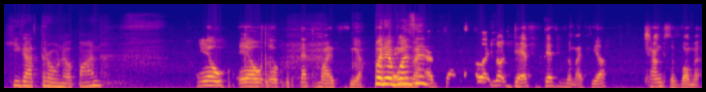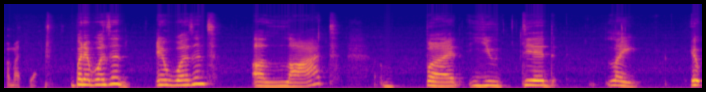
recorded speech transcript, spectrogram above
he got thrown up on, Ew, ew, ew. That's my fear. but it That my wasn't. abject- like not death. Death is not my fear. Chunks of vomit are my fear. but it wasn't it wasn't a lot but you did like it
